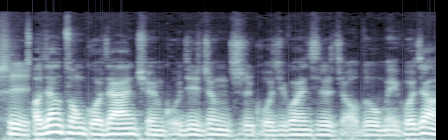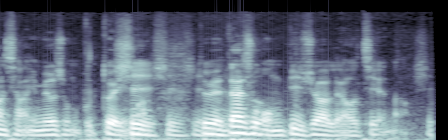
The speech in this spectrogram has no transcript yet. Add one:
是，好像从国家安全、国际政治、国际关系的角度，美国这样想也没有什么不对嘛。是是是，对，但是我们必须要了解呢。是。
